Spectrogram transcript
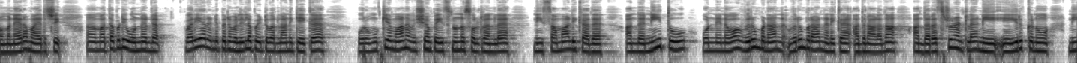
ரொம்ப நேரம் ஆயிடுச்சு மற்றபடி ஒன்றும் இல்லை. வரியா ரெண்டு பேரும் வெளியில் போயிட்டு வரலான்னு கேட்க ஒரு முக்கியமான விஷயம் பேசணும்னு சொல்கிறேன்ல நீ சமாளிக்காத. அந்த நீத்து ஒன்னென்னவோ விரும்புனா விரும்புகிறான்னு நினைக்கிறேன். அதனால தான் அந்த ரெஸ்டாரண்ட்டில் நீ இருக்கணும். நீ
